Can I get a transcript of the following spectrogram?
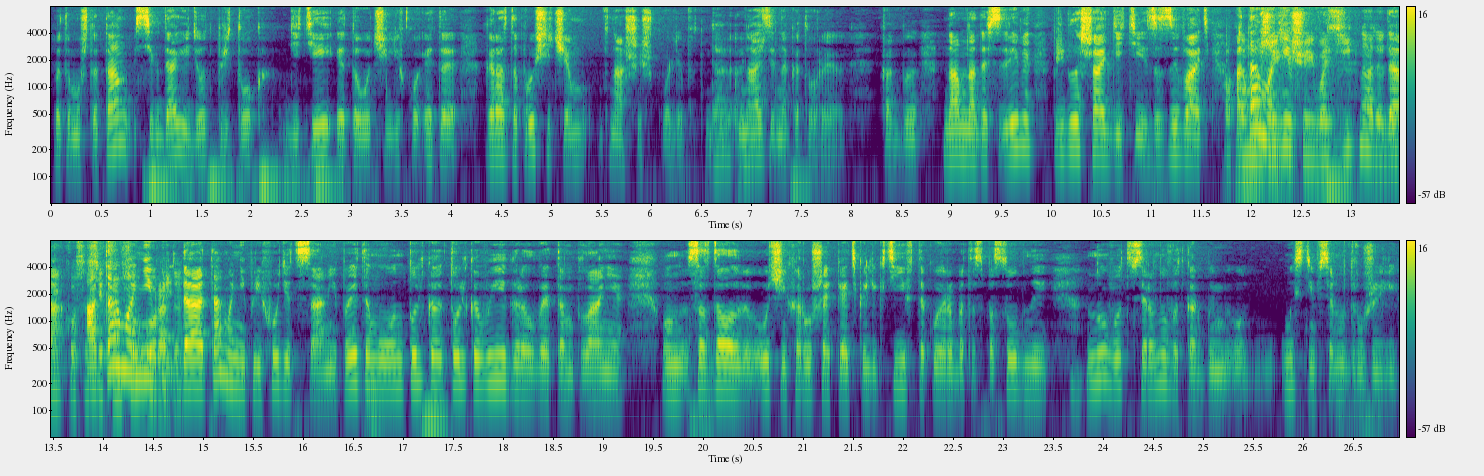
потому что там всегда идет приток детей. Это очень легко. Это гораздо проще, чем в нашей школе, вот, да, на которая как бы нам надо все время приглашать детей, зазывать. А, а там они еще и возить надо да, далеко со а всех а там они, города. Да, там они приходят сами. Поэтому он только, только выиграл в этом плане. Он создал очень хороший опять коллектив, такой работоспособный. Но вот все равно вот как бы мы с ним все равно дружили.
